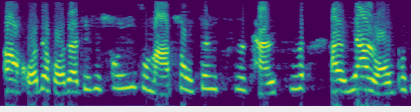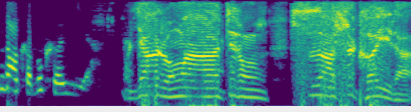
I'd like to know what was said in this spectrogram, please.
啊，活着活着，就是送衣服嘛，送真丝、蚕丝，还有鸭绒，不知道可不可以？鸭绒啊，这种丝啊是可以的，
